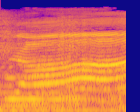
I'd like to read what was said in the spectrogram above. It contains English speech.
什？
